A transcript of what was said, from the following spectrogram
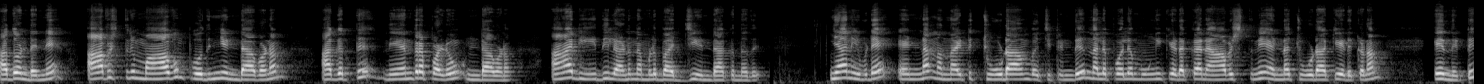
അതുകൊണ്ട് തന്നെ ആവശ്യത്തിന് മാവും പൊതിഞ്ഞുണ്ടാവണം. അകത്ത് നേന്ത്രപ്പഴവും ഉണ്ടാവണം. ആ രീതിയിലാണ് നമ്മൾ ബജ്ജി ഉണ്ടാക്കുന്നത്. ഞാനിവിടെ എണ്ണ നന്നായിട്ട് ചൂടാൻ വെച്ചിട്ടുണ്ട്. നല്ലപോലെ മുങ്ങിക്കിടക്കാൻ ആവശ്യത്തിന് എണ്ണ ചൂടാക്കി എടുക്കണം. എന്നിട്ട്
